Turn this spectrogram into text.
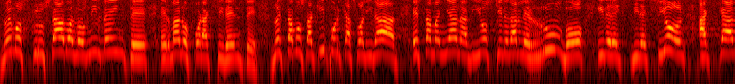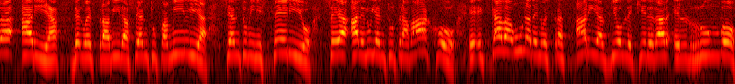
no hemos cruzado al 2020, hermanos, por accidente. No estamos aquí por casualidad. Esta mañana Dios quiere darle rumbo y dirección a cada área de nuestra vida, sea en tu familia, sea en tu ministerio, sea, aleluya, en tu trabajo. Eh, cada una de nuestras áreas Dios le quiere dar el rumbo,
